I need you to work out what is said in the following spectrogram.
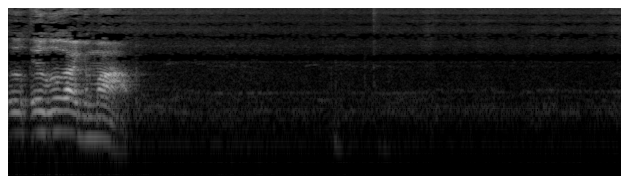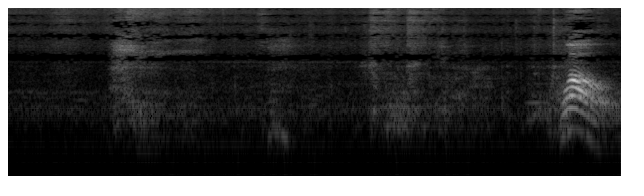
It, looked like a mop. Whoa.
